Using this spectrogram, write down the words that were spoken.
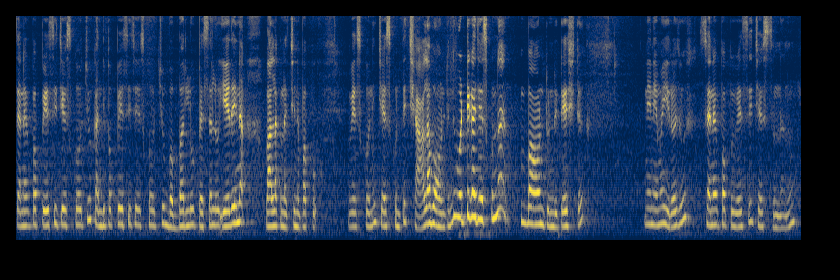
శనగపప్పు వేసి చేసుకోవచ్చు కందిపప్పు వేసి చేసుకోవచ్చు బొబ్బర్లు పెసలు ఏదైనా వాళ్ళకు నచ్చిన పప్పు వేసుకొని చేసుకుంటే చాలా బాగుంటుంది. ఒట్టిగా చేసుకున్నా బాగుంటుంది టేస్ట్. నేనేమో ఈరోజు శనగపప్పు వేసి చేస్తున్నాను.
